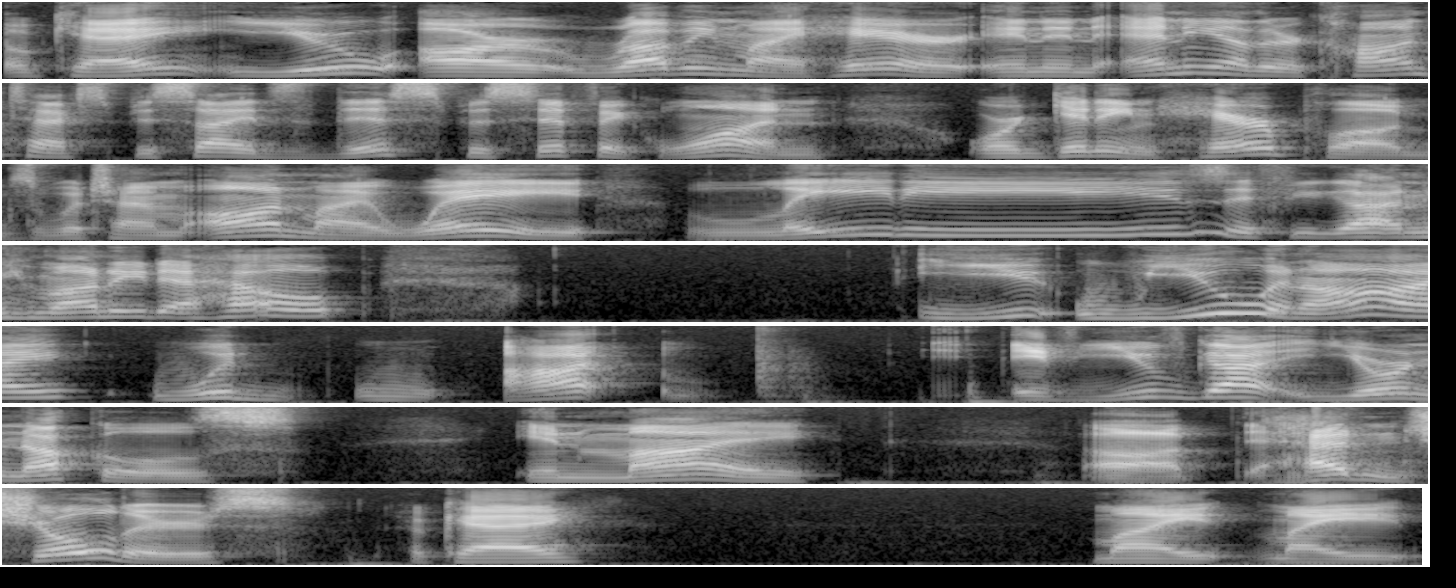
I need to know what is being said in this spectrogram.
okay? You are rubbing my hair, and in any other context besides this specific one, or getting hair plugs, which I'm on my way, ladies, if you got any money to help, you you and I would I if you've got your knuckles in my uh, head and shoulders, okay? My my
